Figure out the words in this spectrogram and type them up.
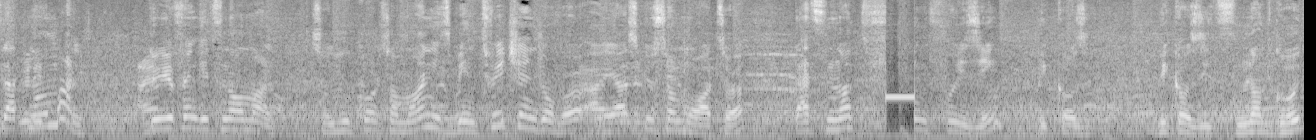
that really- normal? Do you think it's normal? So you call someone, it's been three changeover, I ask you some water. That's not f***ing freezing because because it's not good.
